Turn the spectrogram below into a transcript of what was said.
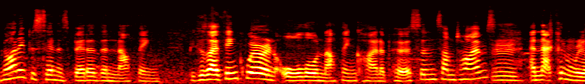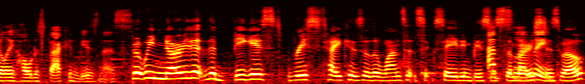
90% is better than nothing. Because I think we're an all or nothing kind of person sometimes, mm. and that can really hold us back in business. But we know that the biggest risk takers are the ones that succeed in business the most as well.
